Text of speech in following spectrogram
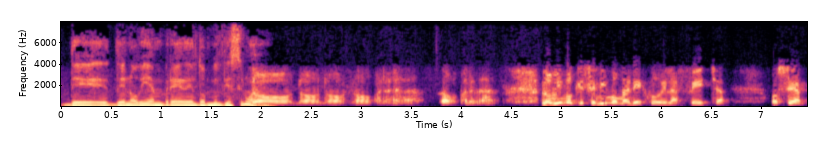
de, de noviembre del 2019. No, no, no, no, para nada, no, para nada. Lo mismo que ese mismo manejo de la fecha. O sea,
